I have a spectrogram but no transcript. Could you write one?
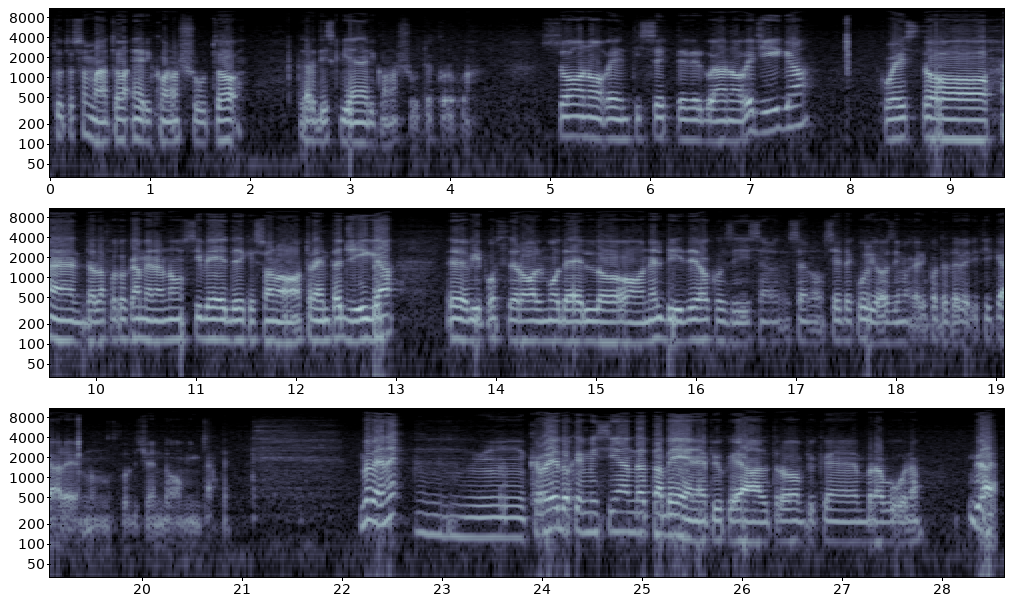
tutto sommato è riconosciuto l'hard disk viene riconosciuto eccolo qua. Sono 27,9 giga. Questo eh, dalla fotocamera non si vede che sono 30 giga. Eh, vi posterò il modello nel video così se, se, non siete curiosi magari potete verificare. Non sto dicendo minchiate. Va bene. Mm, credo che mi sia andata bene più che altro più che bravura. Grazie.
